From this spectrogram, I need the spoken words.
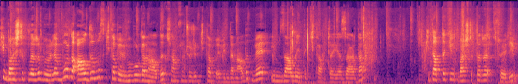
ki başlıkları böyle. Bu arada aldığımız kitap evi buradan aldık. Samsun Çocuk Kitap Evi'nden aldık ve imzalıydı kitapta yazardan. Kitaptaki başlıkları söyleyeyim.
